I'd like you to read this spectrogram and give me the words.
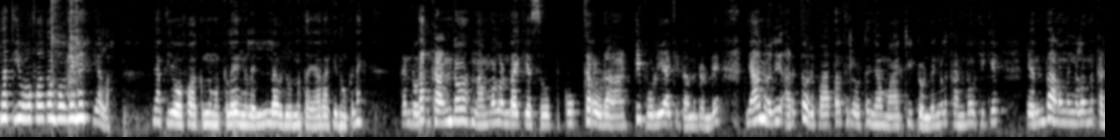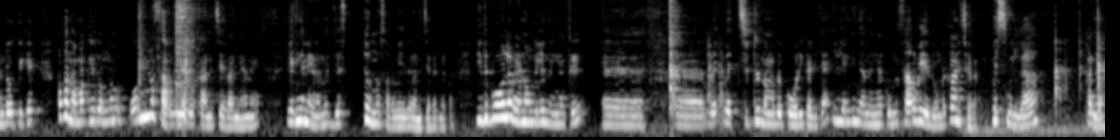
ഞാൻ തീ ഓഫാക്കാൻ പോകണേ ഞാൻ തീ ഓഫാക്കുന്ന മക്കളെ. നിങ്ങളെല്ലാവരും ഒന്ന് തയ്യാറാക്കി നോക്കണേ. കണ്ടോ? കണ്ടോ? നമ്മളുണ്ടാക്കിയ സൂപ്പ് കുക്കർ ഇവിടെ അടിപൊളിയാക്കി തന്നിട്ടുണ്ട്. ഞാനൊരു അടുത്ത ഒരു പാത്രത്തിലോട്ട് ഞാൻ മാറ്റിയിട്ടുണ്ട്. നിങ്ങൾ കണ്ടോക്കിക്കേ. എന്താണ് നിങ്ങളൊന്ന് കണ്ടോക്കിക്കേ. അപ്പോൾ നമുക്കിതൊന്ന് ഒന്ന് സർവ് ചെയ്ത് കാണിച്ചു തരാം ഞാൻ എങ്ങനെയാണെന്ന് ജസ്റ്റ് ഒന്ന് സർവ് ചെയ്ത് കാണിച്ചു തരാം കേട്ടോ. ഇതുപോലെ വേണമെങ്കിൽ നിങ്ങൾക്ക് വെച്ചിട്ട് നമുക്ക് കോരി കഴിക്കാം. ഇല്ലെങ്കിൽ ഞാൻ നിങ്ങൾക്കൊന്ന് സർവ് ചെയ്തുകൊണ്ട് കാണിച്ചു തരാം. ബിസ്മില്ല. കണ്ടോ?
